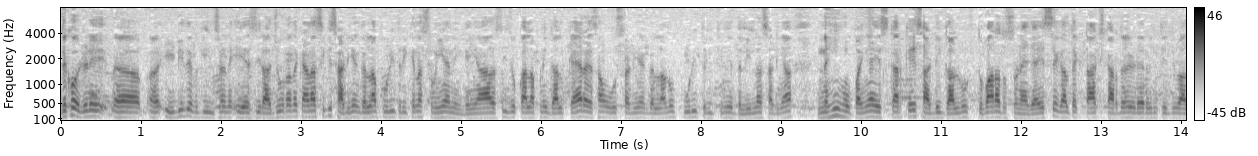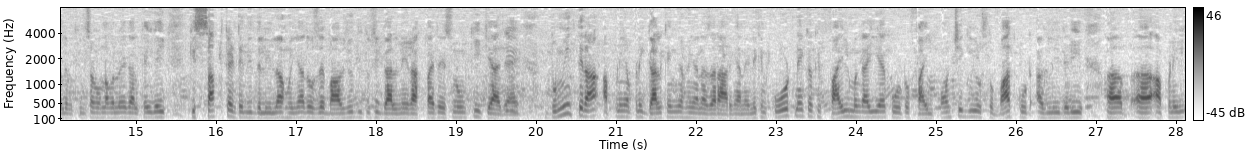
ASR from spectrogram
ਦੇਖੋ, ਜਿਹੜੇ ਈਡੀ ਦੇ ਵਕੀਲ ਸਨ ਏਐਸਜੀ ਰਾਜੂ, ਉਹਨਾਂ ਦਾ ਕਹਿਣਾ ਸੀ ਕਿ ਸਾਡੀਆਂ ਗੱਲਾਂ ਪੂਰੀ ਤਰੀਕੇ ਨਾਲ ਸੁਣੀਆਂ ਨਹੀਂ ਗਈਆਂ। ਅਸੀਂ ਜੋ ਕੱਲ ਆਪਣੀ ਗੱਲ ਕਹਿ ਰਹੇ ਸਾਂ, ਉਹ ਸਾਡੀਆਂ ਗੱਲਾਂ ਨੂੰ ਪੂਰੀ ਤਰੀਕੇ ਦੀਆਂ ਦਲੀਲਾਂ ਸਾਡੀਆਂ ਨਹੀਂ ਹੋ ਪਾਈਆਂ। ਇਸ ਕਰਕੇ ਸਾਡੀ ਗੱਲ ਨੂੰ ਦੁਬਾਰਾ ਤੋਂ ਸੁਣਿਆ ਜਾਏ। ਇਸੇ ਗੱਲ ਤੇ ਟਾਚ ਕਰਦੇ ਹੋਏ ਜਿਹੜੇ ਅਰਵਿੰਦ ਕੇਜਰੀਵਾਲ ਦੇ ਵਕੀਲ ਸਨ, ਉਹਨਾਂ ਵੱਲੋਂ ਇਹ ਗੱਲ ਕਹੀ ਗਈ ਕਿ 7 ਘੰਟੇ ਦੀ ਦਲੀਲਾਂ ਹੋਈਆਂ ਤਾਂ ਉਸ ਦੇ ਬਾਵਜੂਦ ਵੀ ਤੁਸੀਂ ਗੱਲ ਨਹੀਂ ਰੱਖ ਪਾਏ ਤੇ ਇਸ ਨੂੰ ਕੀ ਕਿਹਾ ਜਾਏ? ਦੋਵੇਂ ਧਿਰਾਂ ਆਪਣੀ ਆਪਣੀ ਗੱਲ ਕਹਿੰਦੀਆਂ ਹੋਈਆਂ ਨਜ਼ਰ ਆ ਰਹੀਆਂ ਨੇ, ਲੇਕਿਨ ਕੋਰਟ ਨੇ ਕਿਉਂਕਿ ਫਾਈਲ ਮੰਗਾਈ ਹੈ, ਕੋਰਟ ਉਹ ਫਾਈਲ ਪਹੁੰਚੇਗੀ, ਉਸ ਤੋਂ ਬਾਅਦ ਕੋਰਟ ਅਗਲੀ ਜਿਹੜੀ ਆਪਣੀ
